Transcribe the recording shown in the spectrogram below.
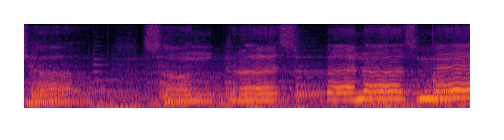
Ja són tres penes més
